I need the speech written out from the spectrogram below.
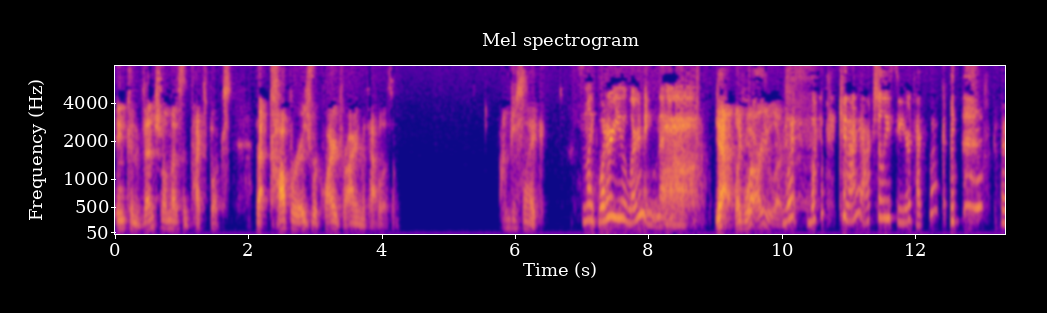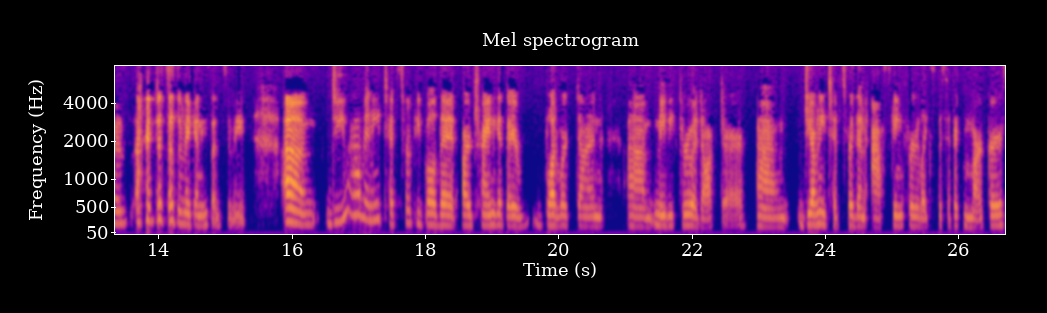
in conventional medicine textbooks, that copper is required for iron metabolism. I'm just like, I'm like, what are you learning then? Ah. Yeah, like what are you learning? What what can I actually see your textbook? Because it just doesn't make any sense to me. Um, do you have any tips for people that are trying to get their blood work done, um, maybe through a doctor? Um, do you have any tips for them asking for like specific markers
